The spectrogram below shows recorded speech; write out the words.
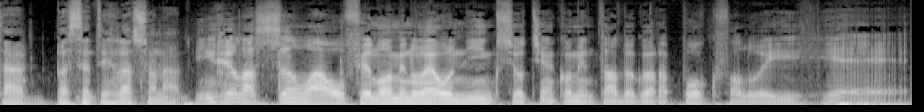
está bastante relacionado. Em relação ao fenômeno El Niño que o senhor tinha comentado agora há pouco, falou aí, é,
